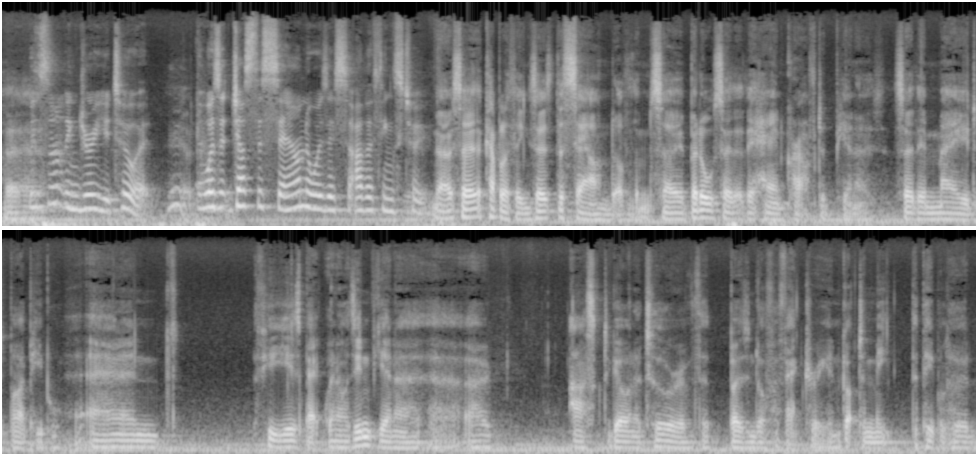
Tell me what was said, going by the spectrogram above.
Uh, But something drew you to it. Yeah. Was it just the sound, or was there other things too? No, so a couple of things. There's the sound of them, so but also that they're handcrafted pianos, so they're made by people. And a few years back, when I was in Vienna, uh, I asked to go on a tour of the Bosendorfer factory and got to meet the people who had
